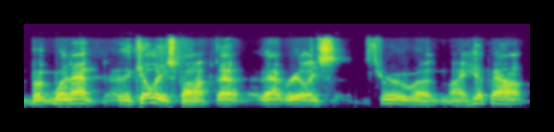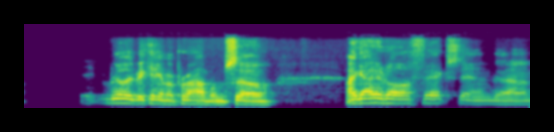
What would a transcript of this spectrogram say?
But when that Achilles popped, that that really threw uh, my hip out. It really became a problem. So I got it all fixed and uh,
